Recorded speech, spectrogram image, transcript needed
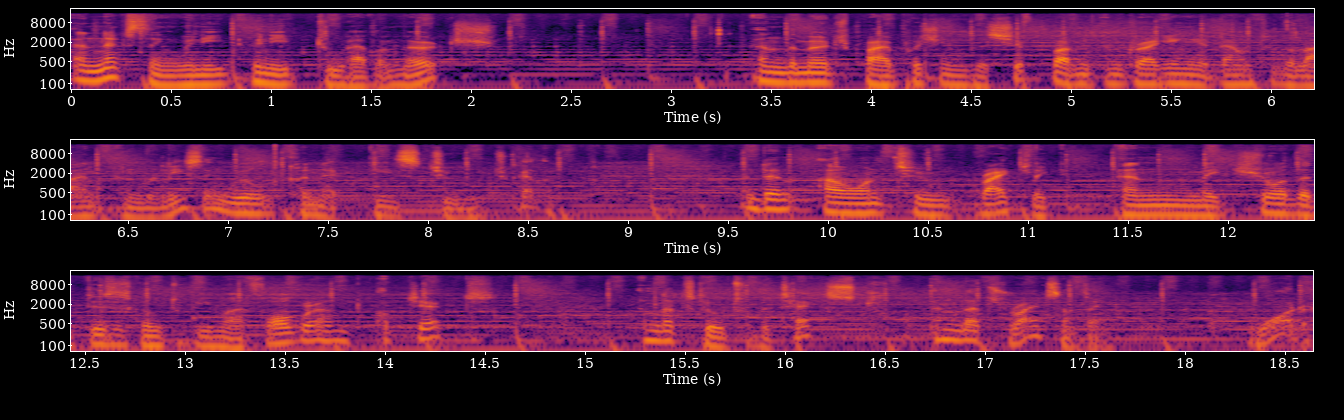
And next thing we need, we need to have a merge. And the merge by pushing the shift button and dragging it down to the line and releasing we'll connect these two together. And then I want to right click and make sure that this is going to be my foreground object. And let's go to the text and let's write something. Water.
